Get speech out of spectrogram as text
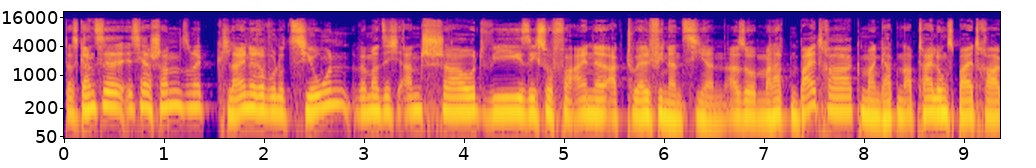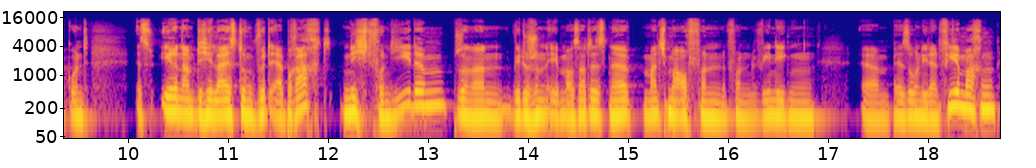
Das Ganze ist ja schon so eine kleine Revolution, wenn man sich anschaut, wie sich so Vereine aktuell finanzieren. Also man hat einen Beitrag, man hat einen Abteilungsbeitrag und es, ehrenamtliche Leistung wird erbracht, nicht von jedem, sondern wie du schon eben auch sagtest, ne, manchmal auch von, von wenigen ähm, Personen, die dann viel machen.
